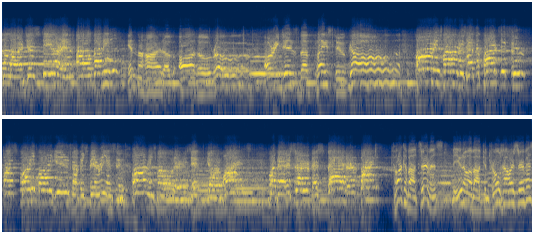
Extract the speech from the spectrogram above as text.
the largest dealer in Albany. In the heart of Auto Row, Orange is the place to go. Orange Motors has the parts it's true, plus 44 years of experience too. Orange Motors, if you're wise, for better service, better buy. Talk about service. Do you know about Control Tower service?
